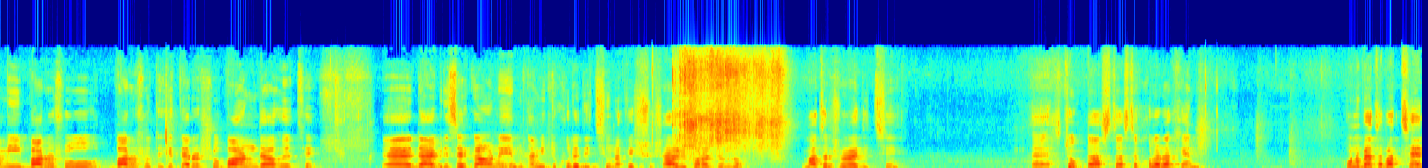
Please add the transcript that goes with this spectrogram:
আমি বারোশো বারোশো থেকে তেরোশো বার্ন দেওয়া হয়েছে। ডায়াবেটিসের কারণে আমি একটু খুলে দিচ্ছি ওনাকে স্বাভাবিক করার জন্য। মাথাটা সরাই দিচ্ছি। হ্যাঁ চোখটা আস্তে আস্তে খোলা রাখেন। কোনো ব্যথা পাচ্ছেন?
